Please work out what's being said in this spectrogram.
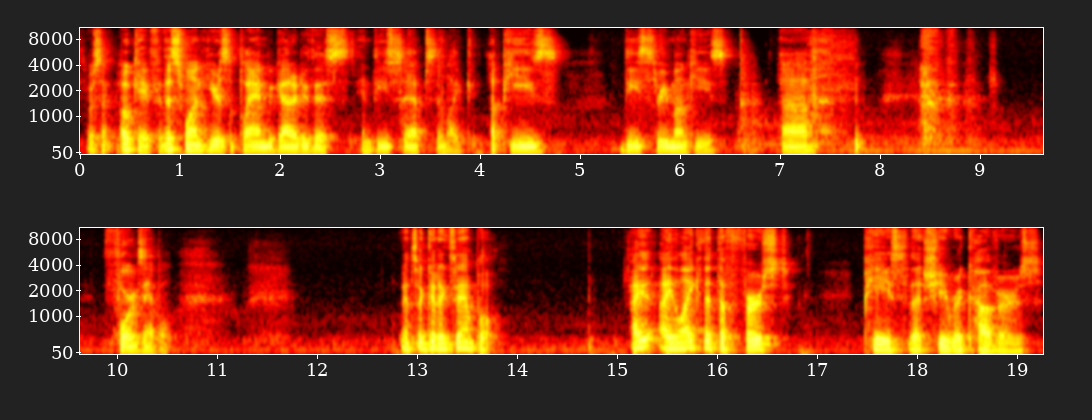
It was like, okay, for this one, here's the plan. We got to do this in these steps and like appease these three monkeys. Uh, for example. that's a good example. I I like that the first piece that she recovers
